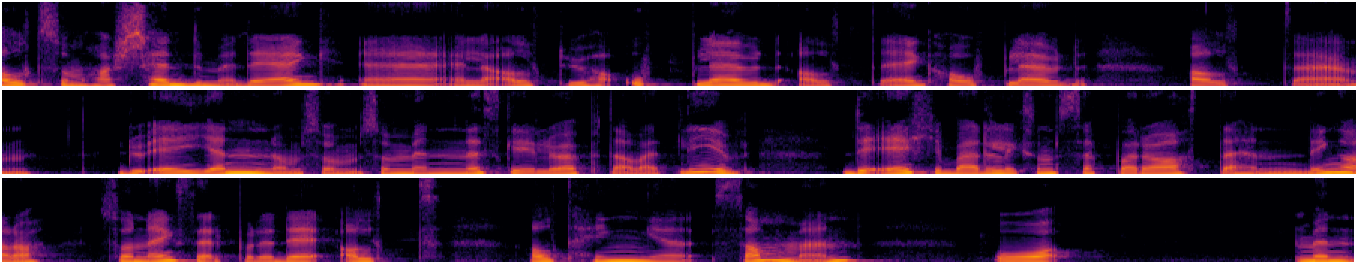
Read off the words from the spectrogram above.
alt som har skjedd med deg, eh, eller alt du har opplevd, alt jeg har opplevd, alt eh, du er igjennom som, som menneske i løpet av et liv, det er ikke bare liksom separate hendinger, da. Sånn jeg ser på det. det er alt, alt henger sammen. Og Men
